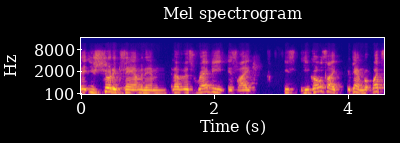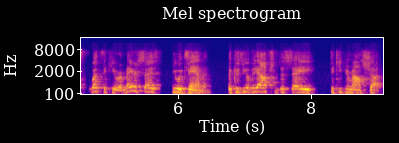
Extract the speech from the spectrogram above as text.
that you should examine him. In other words, Rebbe is like he's he goes like again. but What's what's the key? Rameir says you examine because you have the option to say to keep your mouth shut.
